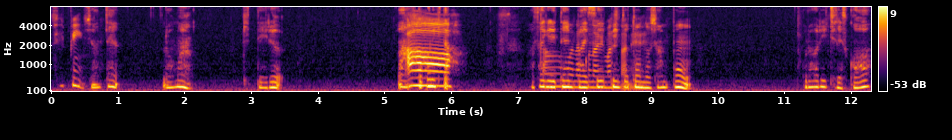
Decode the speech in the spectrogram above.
チーピン。シャンテン。ロマン。切っている。あここに来た。朝霧天杯スーピンとトンのシャンポン。これはリーチですか？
